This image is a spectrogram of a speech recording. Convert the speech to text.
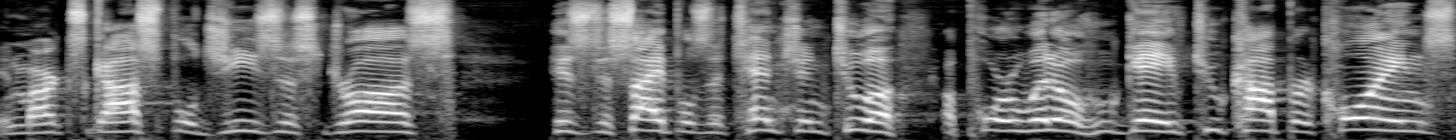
In Mark's gospel, Jesus draws his disciples' attention to a, a poor widow who gave two copper coins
